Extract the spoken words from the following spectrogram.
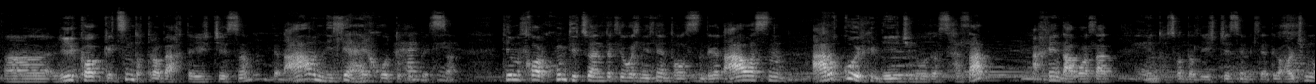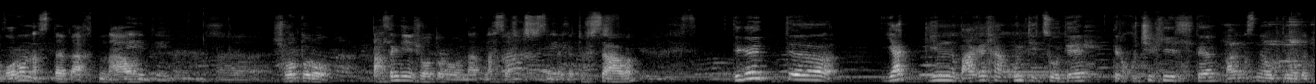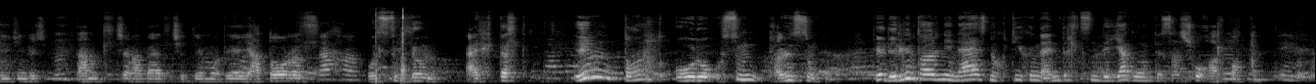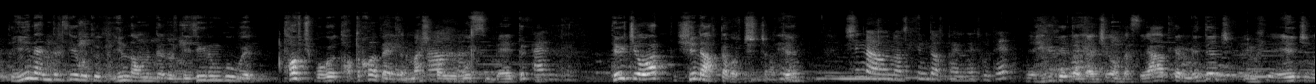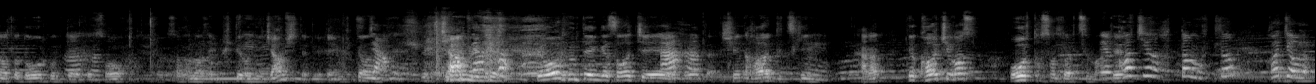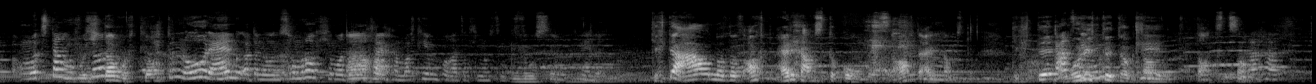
а Риког гидсэн дотроо байхдаа ирж исэн. Тэгээд аав нь нилээ архиудаг байсан. Тийм болохоор хүн хэцүү амьдралыг бол нилээн туулсан. Тэгээд ааваас нь аргагүй ирэхэд ээж нь өөрөө салаад ахын дагуулад энэ тосгонд бол иржсэн билээ. Тэгээ хожим нь 3 настай байхад нь аав шууд руу далангийн шууд руу над нас болчихсон байлаа төрсөн аав. Тэгээд яг энэ багийнхаа хүн хэцүү те тэр хүчирхийлэл те багнасны хөвгдийн одоо тэгж ингэж дамталж байгаа байдал ч гэдэм үү тэгээ ядуурал өсөглөн архиталт энэ дунд өөрөө өсөн торинсон хүн Тэгэд эргэн тойрны найз нөхдийнх нь амьдралцсандээ яг үүнтэй салшгүй холбоотой. Тэгээ энэ амьдралыг бол энэ номон дээр бол дэлгэрэнгүйгээр товч бөгөөд тодорхой байдлаар маш гоё өгүүлсэн байдаг. Тэгж яваад шинэ автаа очиж байгаа тийм. Шинэ аав нь бол хүнд бол гоё нэггүй тийм. Ихэд бол ажиг юм бас. Яа тэгэхээр мэдээж ээж нь бол өөр хүнтэй суух сох нь бол эмэгтэй хүний жам шүү дээ. Тэгээд эмэгтэй жам нэ. Тэгээ өөр хүнтэй ингээд сууж ээ. Шинэ хойд юм хараад. Тэгээ коучигоос өөр тосгол барьсан байна тийм. Кочи хотоо мөртлөө кочи мудтаа мөртлөө мудтаа мөртлөө дотор нь өөр аймаг одоо нөгөө сумруу гэх юм уу их юм бол тийм их газар нүүсэн гэсэн. Нүүсэн. Гэхдээ аав нь бол огт арх амсдаггүй юм байсан. Огт арх амсдаг. Гэхдээ мөрөйтэй тоглоомд донтцсон.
